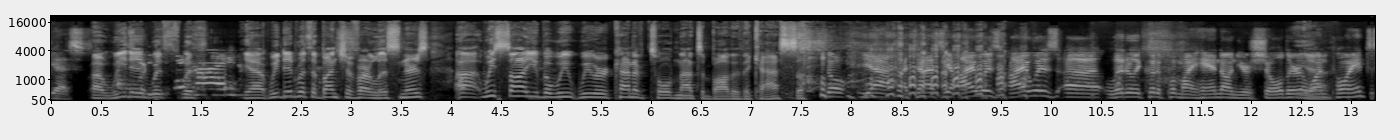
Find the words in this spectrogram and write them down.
Yes. uh, we did with with hi. yeah we did with a bunch of our listeners. Uh, we saw you, but we we were kind of told not to bother the cast. So So yeah, Tasya, I was I was uh literally could have put my hand on your shoulder at Yeah. one point.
